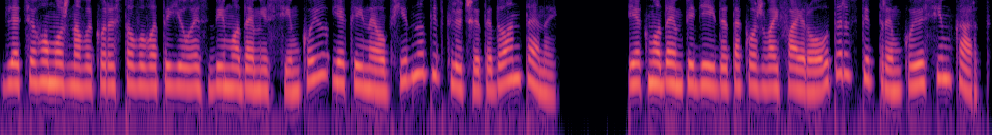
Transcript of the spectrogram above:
Для цього можна використовувати USB-модем із сімкою, який необхідно підключити до антени. Як модем підійде також Wi-Fi роутер з підтримкою сім-карт.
